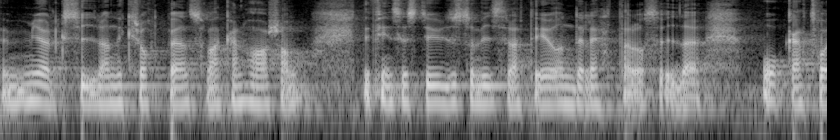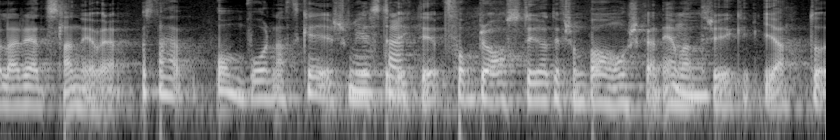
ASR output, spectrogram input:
mjölksyran i kroppen som man kan ha som, det finns en studie som visar att det underlättar och så vidare. Och att hålla rädslan över sådana här omvårdnadsgrejer som är jätteviktiga. Få bra stöd från barnmorskan, är man mm. trygg, ja då,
